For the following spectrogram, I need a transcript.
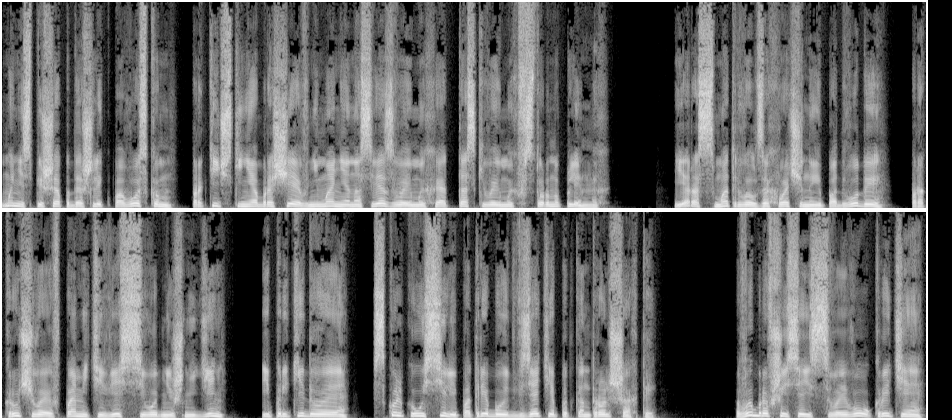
Мы не спеша подошли к повозкам, практически не обращая внимания на связываемых и оттаскиваемых в сторону пленных. Я рассматривал захваченные подводы, прокручивая в памяти весь сегодняшний день и прикидывая, сколько усилий потребует взятие под контроль шахты. Выбравшийся из своего укрытия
